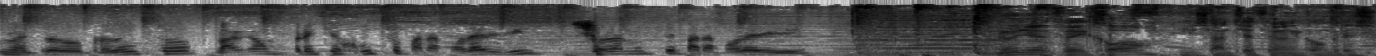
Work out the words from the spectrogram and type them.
nuestro producto valga un precio justo para poder vivir, solamente para poder vivir. Núñez Feijó y Sánchez en el Congreso.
